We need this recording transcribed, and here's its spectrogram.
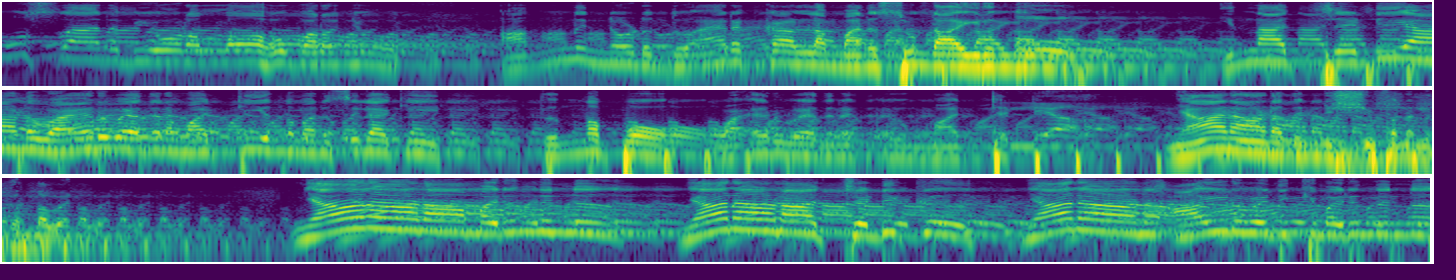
മൂസാ നബിയോട് അള്ളാഹു പറഞ്ഞു അന്ന് എന്നോട് ദ്വാരക്കാനുള്ള മനസ്സുണ്ടായിരുന്നു. ഇന്ന് ആ ചെടിയാണ് വയറുവേദന മാറ്റിയെന്ന് മനസ്സിലാക്കി തിന്നപ്പോ വയറുവേദനക്ക് മാറ്റില്ല ഞാനാണ് അതിന് ശിഫ നൽകുന്നവൻ. ഞാനാണ് ആ മരുന്നിന് ഞാനാണ് ആ ചെടിക്ക് ഞാനാണ് ആയുർവേദിക്ക് മരുന്നിന്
